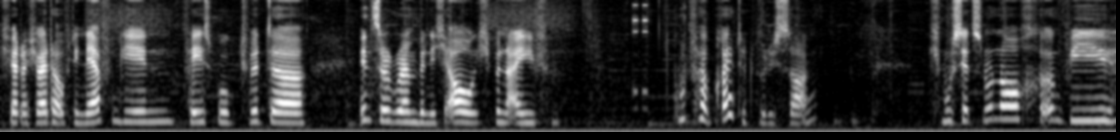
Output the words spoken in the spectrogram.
Ich werde euch weiter auf die Nerven gehen. Facebook, Twitter, Instagram bin ich auch. Ich bin eigentlich gut verbreitet, würde ich sagen. Ich muss jetzt nur noch irgendwie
